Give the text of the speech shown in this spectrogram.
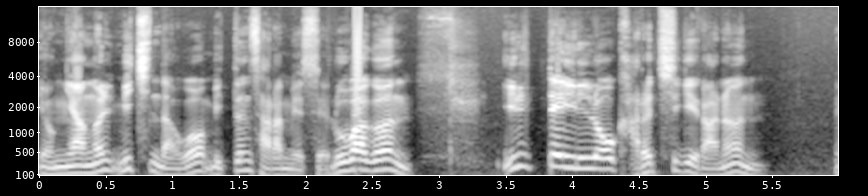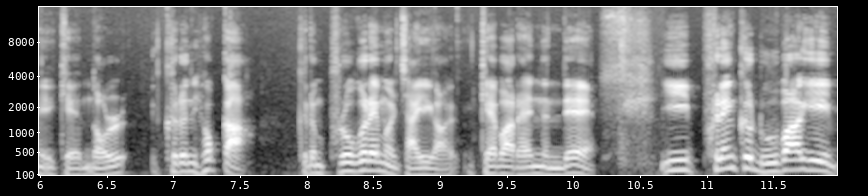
영향을 미친다고 믿던 사람이었어요. 루박은 일대일로 가르치기라는 이렇게 놀 그런 효과 그런 프로그램을 자기가 개발했는데 이 프랭크 루박이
